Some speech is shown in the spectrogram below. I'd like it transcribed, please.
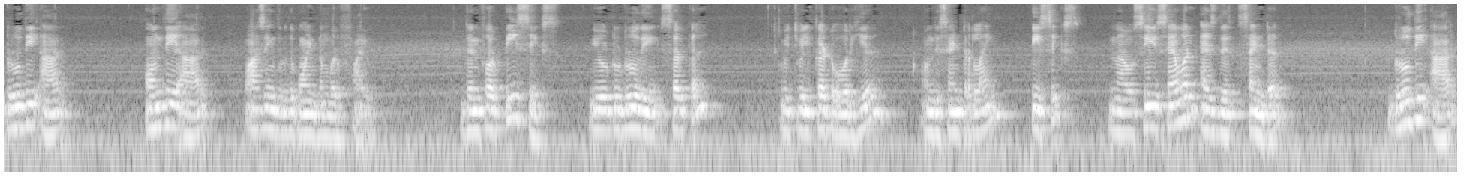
Draw the arc on the arc passing through the point number 5. Then for P6 you have to draw the circle which will cut over here on the center line P6. Now C7 as the center. Draw the arc.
